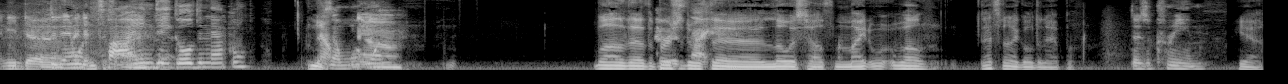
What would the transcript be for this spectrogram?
I need to did anyone identify. find a golden apple? No. 'Cause I want one. No. Well, the the person with the lowest health might. Well, that's not a golden apple. There's a cream. Yeah.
